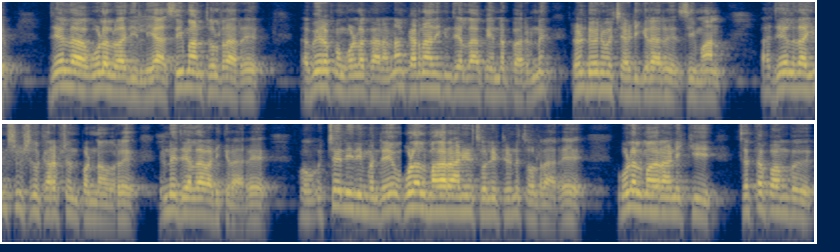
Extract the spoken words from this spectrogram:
ஜெயலலிதா ஊழல்வாதி இல்லையா? சீமான் சொல்கிறாரு வீரப்பன் கொள்ளக்காரன்னா கருணாநிதிக்கும் ஜெயலலிதாவுக்கும் என்ன பாருன்னு ரெண்டு பேரும் வச்சு அடிக்கிறாரு சீமான். ஜெயலலிதா இன்ஸ்டியூஷனல் கரப்ஷன் பண்ணவர். இன்னும் ஜெயலலிதா அடிக்கிறாரு. உச்ச நீதிமன்றம் ஊழல் மகாராணின்னு சொல்லிட்டுன்னு சொல்கிறாரு ஊழல் மகாராணிக்கு செத்தப்பாம்பு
